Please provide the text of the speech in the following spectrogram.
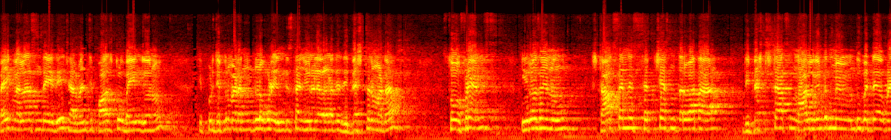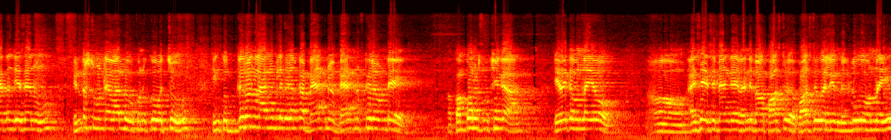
పైకి వెళ్ళాల్సిందే ఇది. చాలా మంచి పాజిటివ్ బయింగ్ జోను ఇప్పుడు చెప్పిన మాట అన్నింటిలో కూడా హిందుస్థాన్ యూనియన్ లెవెల్ అనేది ది బెస్ట్ అనమాట సో ఫ్రెండ్స్ ఈ రోజు నేను స్టాక్స్ అన్ని సెట్ చేసిన తర్వాత ది బెస్ట్ స్టాక్స్ నాలుగు గంటలు మేము ముందుకు పెట్టే ప్రయత్నం చేశాను. ఇంట్రెస్ట్ ఉండే వాళ్ళు కొనుక్కోవచ్చు. ఇంకొద్ది రోజులు ఆగినట్లయితే కనుక బ్యాంక్ బ్యాంక్ నిఫ్టీలో ఉండే కంపోనెంట్స్ ముఖ్యంగా ఏవైతే ఉన్నాయో ఐసిఐసిఐ బ్యాంక్ ఇవన్నీ బాగా పాజిటివ్ పాజిటివ్గా లేవు నెగిటివ్గా ఉన్నాయి.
